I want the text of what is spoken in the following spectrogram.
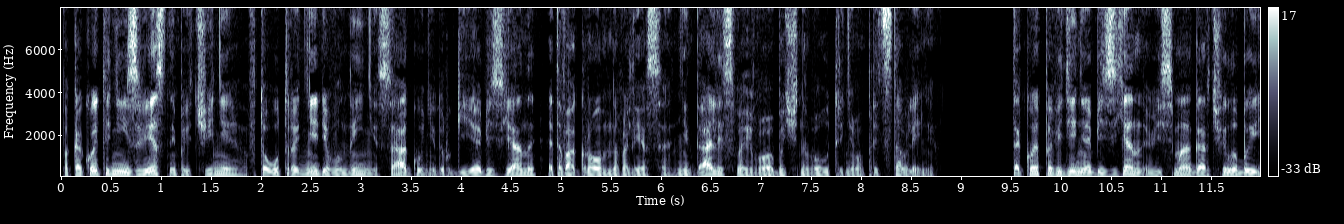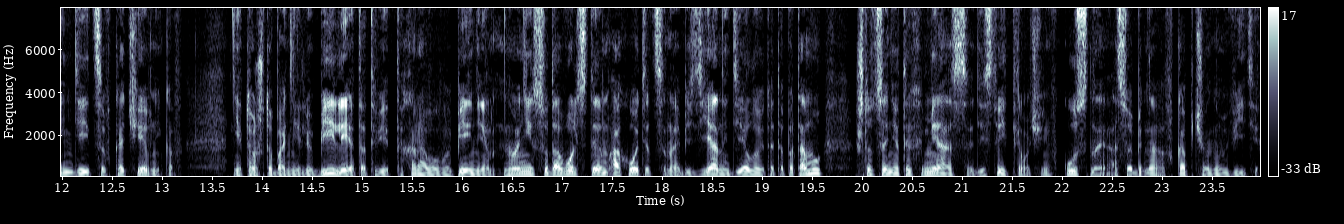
по какой-то неизвестной причине в то утро ни ревуны, ни сагу, ни другие обезьяны этого огромного леса не дали своего обычного утреннего представления. Такое поведение обезьян весьма огорчило бы индейцев-кочевников — не то чтобы они любили этот вид хорового пения, но они с удовольствием охотятся на обезьян и делают это потому, что ценят их мясо, действительно очень вкусное, особенно в копченом виде.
